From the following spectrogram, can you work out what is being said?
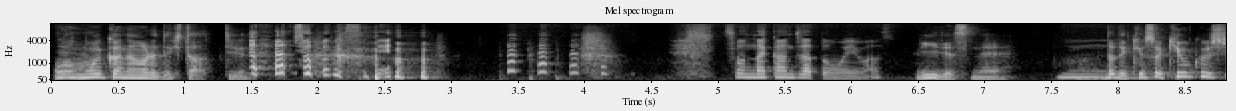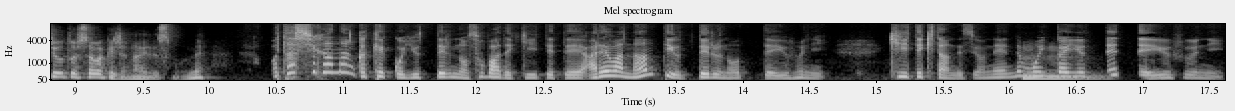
おもう一回流れてきたっていう。そうですね。そんな感じだと思います。いいですね。うんだってきそれ記憶しようとしたわけじゃないですもんね。私がなんか結構言ってるのをそばで聞いてて、あれはなんて言ってるのっていうふうに聞いてきたんですよね。で、もう一回言ってっていうふうに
